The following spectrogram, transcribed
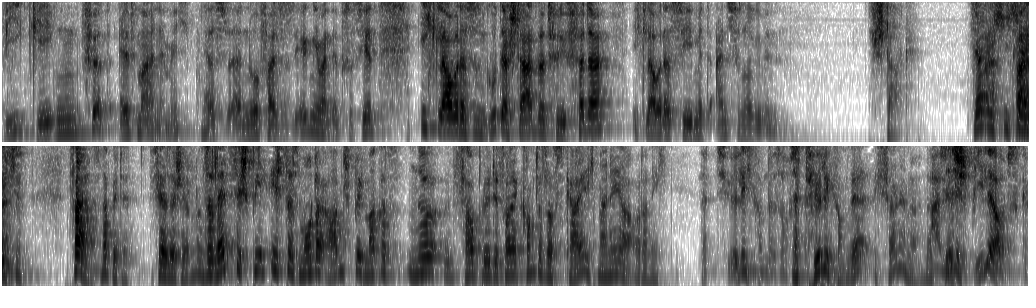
wie gegen Fürth. Elfmal nämlich. Ja. Das äh, nur, falls es irgendjemand interessiert. Ich glaube, dass es ein guter Start wird für die Fötter. Ich glaube, dass sie mit 1 zu 0 gewinnen. Stark. Zwei, ja, ich, ich, ich, 2-1, na bitte. Sehr, sehr schön. Unser letztes Spiel ist das Montagabendspiel. Markus, nur saublöde Frage, kommt das auf Sky? Ich meine ja, oder nicht? Natürlich kommt das auf Sky. Natürlich kommt, ja, ich sage noch. Natürlich. Alle Spiele auf Sky.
